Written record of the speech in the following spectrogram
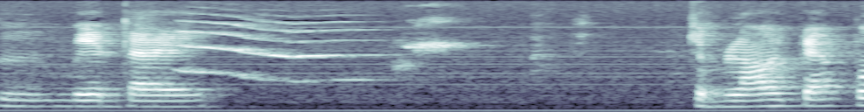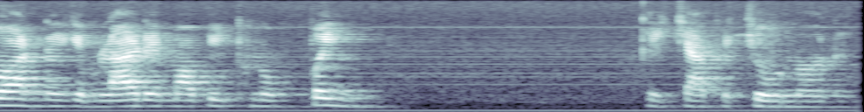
គឺមានតែចម្លើយពាក់ព័ន្ធនឹងចម្លើយដែលមកពីភ្នំពេញគេចាប់បញ្ជូនមកនឹង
